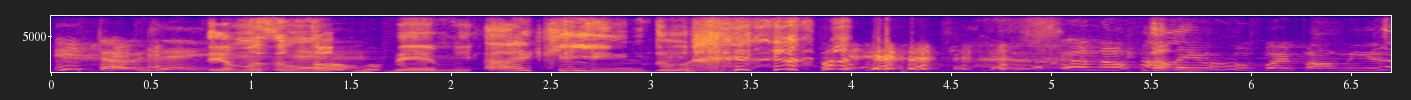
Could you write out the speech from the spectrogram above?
então, gente. Temos um é... novo meme. Ai, que lindo. eu não falei não. o Rubão em palminhas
